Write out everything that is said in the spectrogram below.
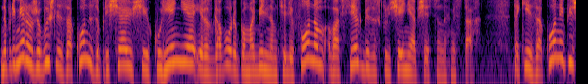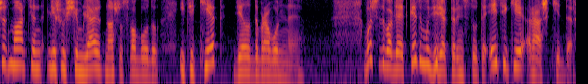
Например, уже вышли законы, запрещающие курение и разговоры по мобильным телефонам во всех без исключения общественных местах. Такие законы, пишет Мартин, лишь ущемляют нашу свободу. Этикет – дело добровольное. Вот что добавляет к этому директор Института этики Раш Киддер.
